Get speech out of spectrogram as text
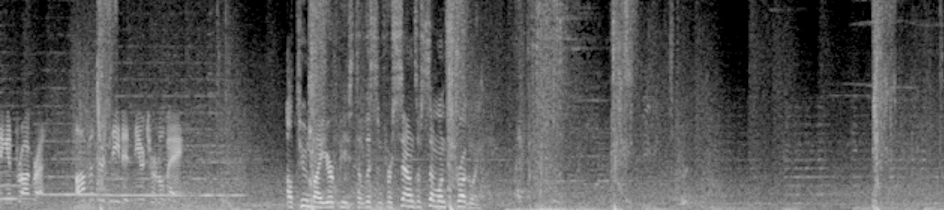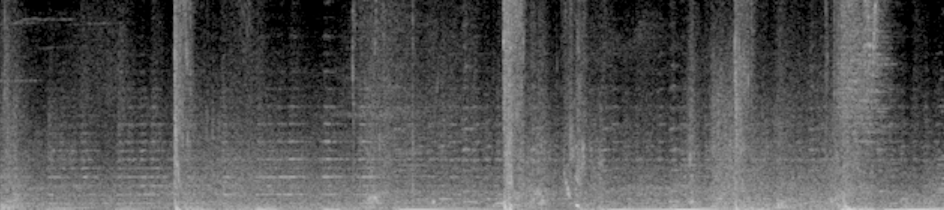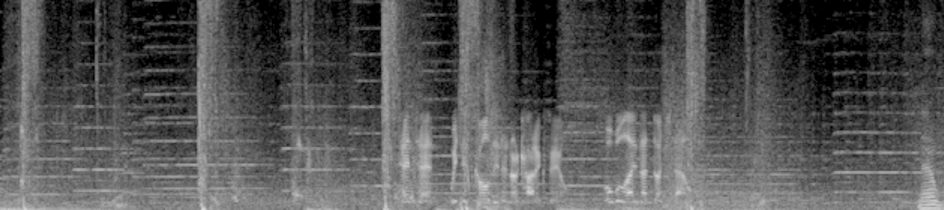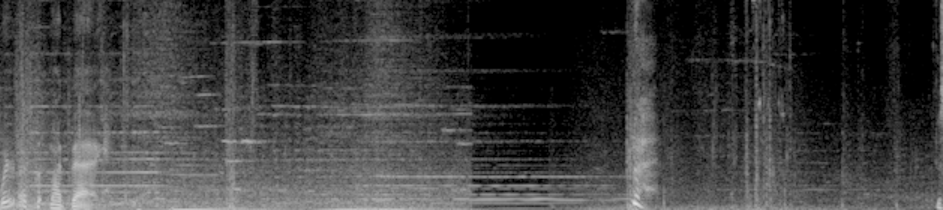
In progress. Officers needed near Turtle Bay. I'll tune my earpiece to listen for sounds of someone struggling.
